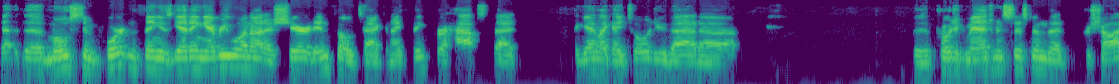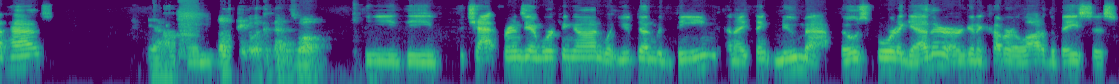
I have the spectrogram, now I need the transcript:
that the most important thing is getting everyone on a shared infotech. And I think perhaps that, again, like I told you, that uh, the project management system that Prashad has. Yeah. Um, Let's take a look at that as well. the, the the chat frenzy I'm working on, what you've done with Beam, and I think New Map. Those four together are going to cover a lot of the basis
